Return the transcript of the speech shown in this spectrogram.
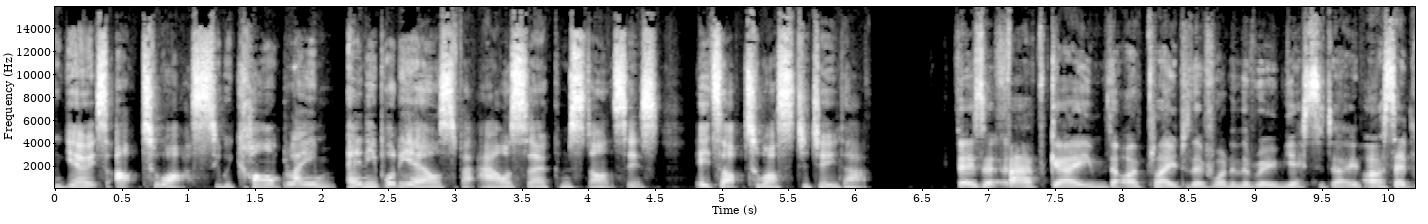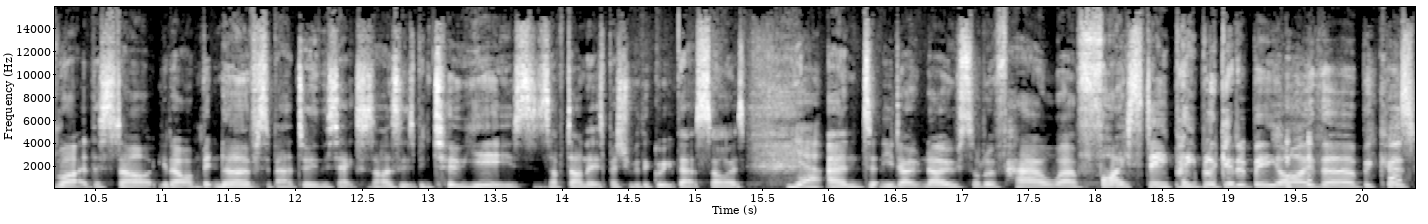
You know, it's up to us. We can't blame anybody else for our circumstances. It's up to us to do that. There's a fab game that I played with everyone in the room yesterday. I said right at the start, you know, I'm a bit nervous about doing this exercise. It's been two years since I've done it, especially with a group that size. Yeah. And you don't know sort of how uh, feisty people are going to be either because.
